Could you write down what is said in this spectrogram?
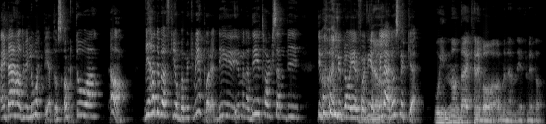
Nej, där hade vi lågt etos och då, ja, vi hade behövt jobba mycket mer på det. det jag menar, det är ett tag sedan vi, det var väldigt bra erfarenhet, Ja. vi lärde oss mycket. Och innan där kan det vara men en erfarenhet att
